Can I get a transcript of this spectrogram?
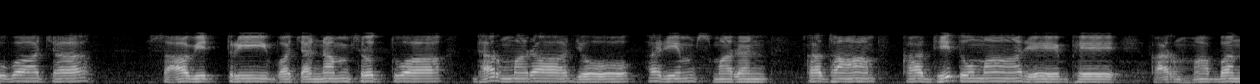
उवाच। सावित्रीवचनं श्रुत्वा धर्मराजो हरिं स्मरन् कथां कथितुमारेभे कर्मबन्धनिकृन्दनीं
